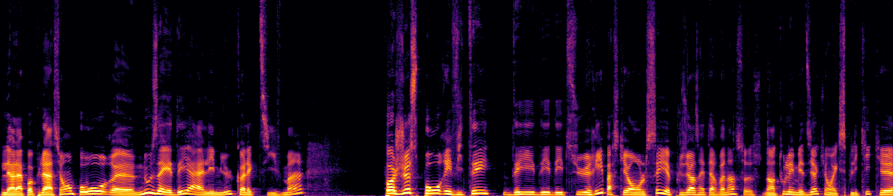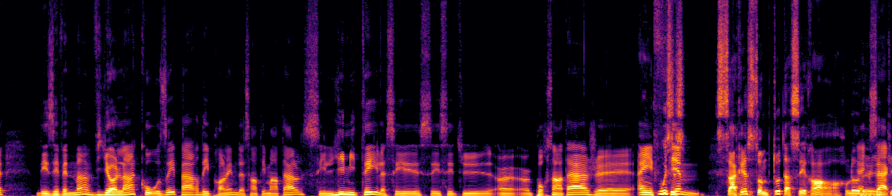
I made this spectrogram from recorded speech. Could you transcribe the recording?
la, population, pour euh, nous aider à aller mieux collectivement pas juste pour éviter des, tueries, parce qu'on le sait, il y a plusieurs intervenants dans tous les médias qui ont expliqué que des événements violents causés par des problèmes de santé mentale, c'est limité. C'est un, pourcentage euh, infime. ça reste somme toute assez rare. Là, exact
